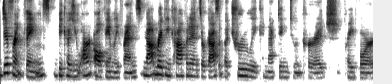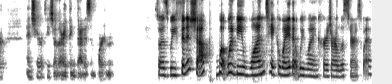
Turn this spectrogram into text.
different things because you aren't all family friends, not breaking confidence or gossip, but truly connecting to encourage, pray for, and share with each other. I think that is important. So, as we finish up, what would be one takeaway that we would encourage our listeners with?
